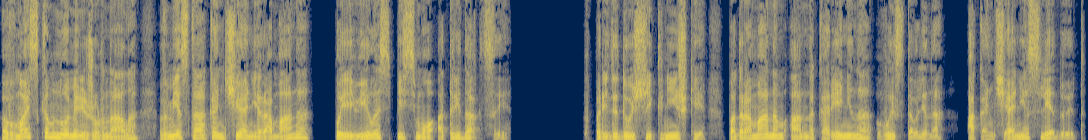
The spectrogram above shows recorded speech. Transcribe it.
В майском номере журнала вместо окончания романа появилось письмо от редакции. В предыдущей книжке под романом Анна Каренина выставлено «Окончание следует».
